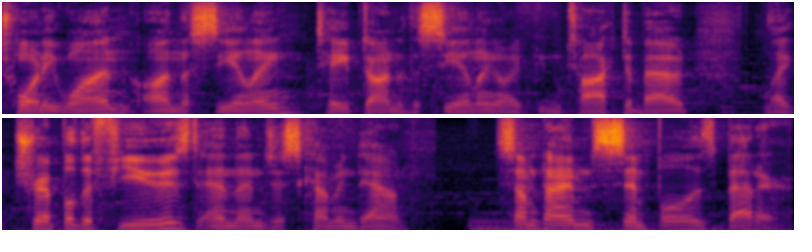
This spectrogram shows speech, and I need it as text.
21 on the ceiling, taped onto the ceiling, like we talked about, like triple diffused and then just coming down. Sometimes simple is better.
